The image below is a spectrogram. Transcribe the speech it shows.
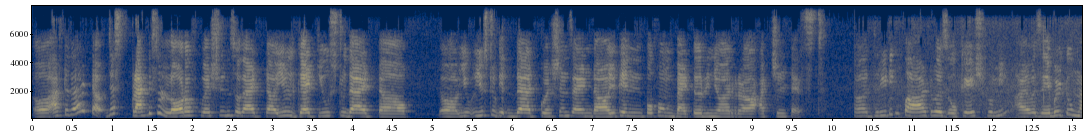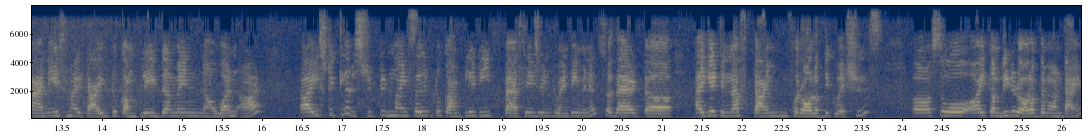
Uh, after that uh, just practice a lot of questions so that uh, you'll get used to that uh, uh, you used to get that questions and uh, you can perform better in your uh, actual test uh, the reading part was okayish for me. I was able to manage my time to complete them in uh, one hour. I strictly restricted myself to complete each passage in 20 minutes so that uh, i get enough time for all of the questions. Uh, so i completed all of them on time.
